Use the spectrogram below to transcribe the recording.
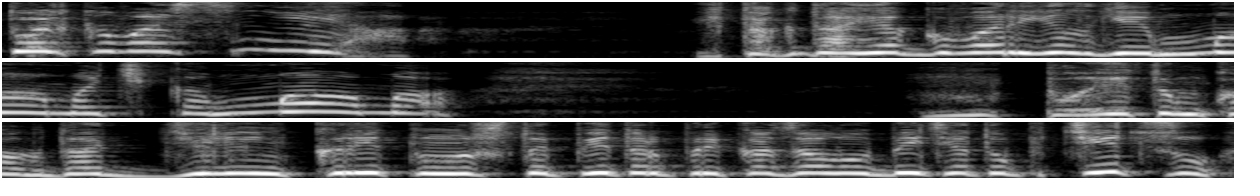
только во сне. И тогда я говорил ей, мамочка, мама. Поэтому, когда Делень крикнула, что Питер приказал убить эту птицу,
